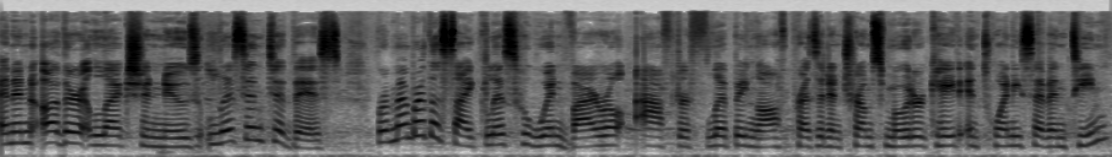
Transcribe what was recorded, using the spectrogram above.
And in other election news, listen to this. Remember the cyclist who went viral after flipping off President Trump's motorcade in 2017?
